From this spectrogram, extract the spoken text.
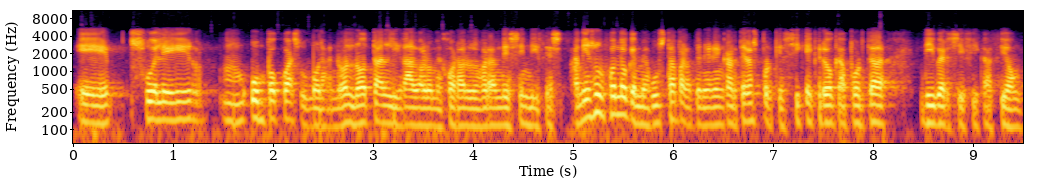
eh, suele ir mm, un poco a su bola, ¿no? no tan ligado a lo mejor a los grandes índices. A mí es un fondo que me gusta para tener en carteras porque sí que creo que aporta diversificación.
